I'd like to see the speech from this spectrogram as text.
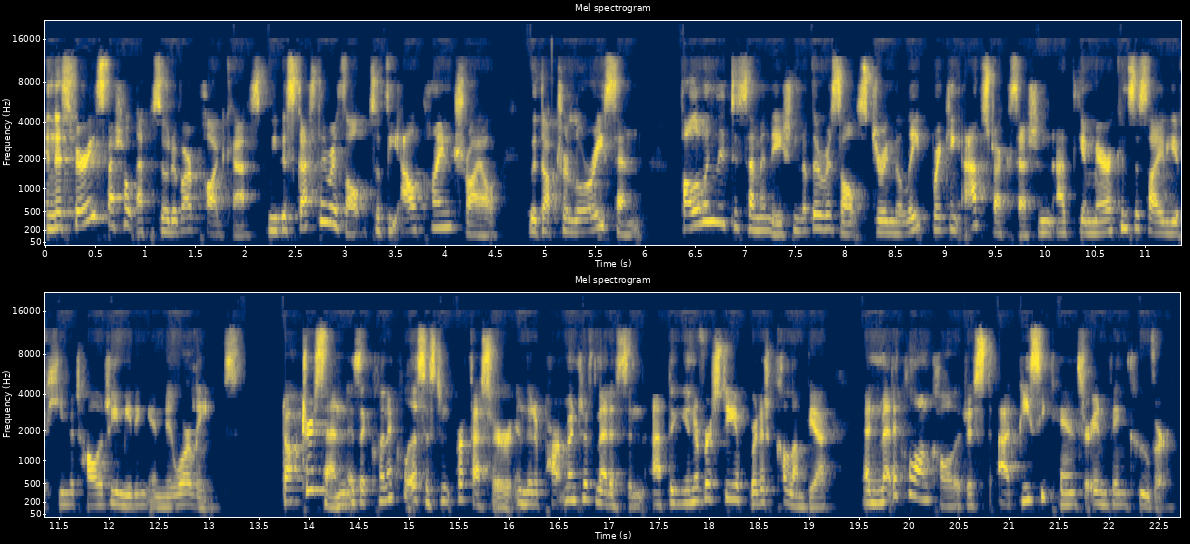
In this very special episode of our podcast, we discuss the results of the Alpine trial with Dr. Laurie Sehn following the dissemination of the results during the late breaking abstract session at the American Society of Hematology meeting in New Orleans. Dr. Sehn is a clinical assistant professor in the Department of Medicine at the University of British Columbia and medical oncologist at BC Cancer in Vancouver.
